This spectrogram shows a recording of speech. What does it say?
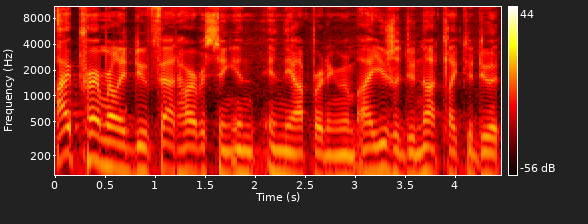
I primarily do fat harvesting in, in the operating room. I usually do not like to do it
